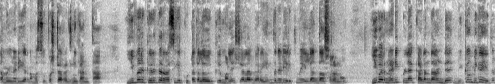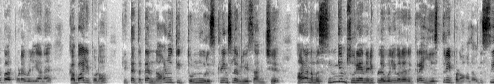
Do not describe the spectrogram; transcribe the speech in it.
தமிழ் நடிகர் நம்ம சூப்பர் ஸ்டார் ரஜினிகாந்த் தான். இவருக்கு இருக்கிற ரசிகர் கூட்டத்தளவுக்கு மலேசியாவில் வேற எந்த நடிகருக்குமே இல்லைன்னு தான் சொல்லணும். இவர் நடிப்பில் கடந்த ஆண்டு மிக மிக எதிர்பார்ப்போட வெளியான கபாலி படம் கிட்டத்தட்ட நானூற்றி தொண்ணூறு ஸ்க்ரீன்ஸில் ரிலீஸ் ஆனிச்சு. ஆனால் நம்ம சிங்கம் சூர்யா நடிப்பில் வெளிவர இருக்கிற எஸ் த்ரீ படம் அதாவது சி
